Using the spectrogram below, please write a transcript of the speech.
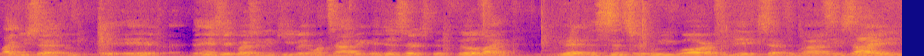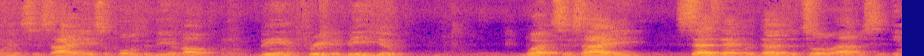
like you said, it, it, to answer your question and keep it on topic, it just hurts to feel like you have to censor who you are to be accepted by society when society is supposed to be about being free to be you. But society says that but does the total opposite. Yeah.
